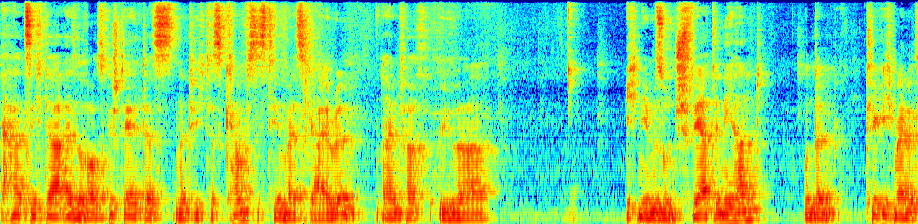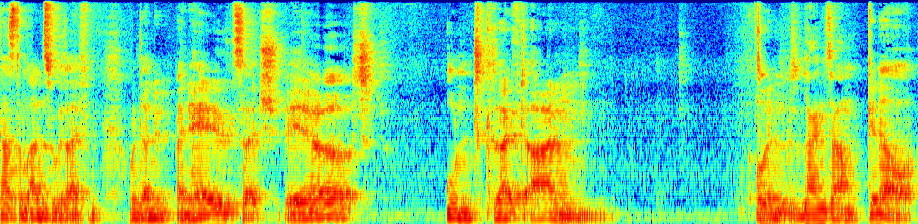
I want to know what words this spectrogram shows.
hat sich da also rausgestellt, dass natürlich das Kampfsystem bei Skyrim einfach über ich nehme so ein Schwert in die Hand und dann klicke ich meine Taste, um anzugreifen. Und dann nimmt mein Held sein Schwert und greift an. Und langsam. Genau.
